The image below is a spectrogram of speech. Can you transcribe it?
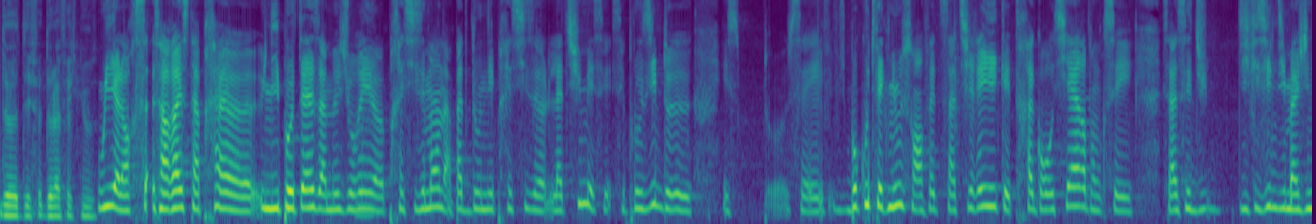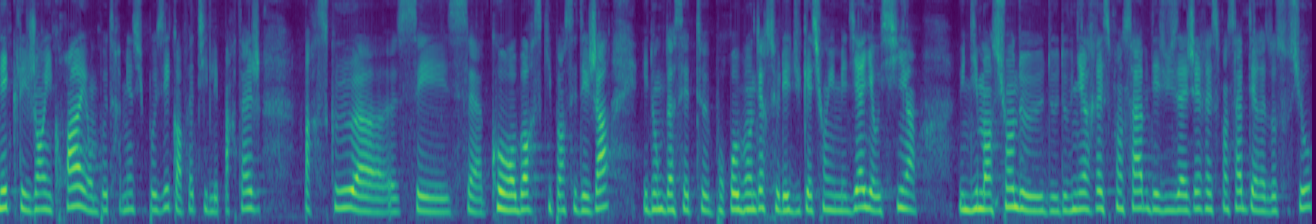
de, de la fake news. Oui, alors ça, ça reste après euh, une hypothèse à mesurer euh, précisément. On n'a pas de données précises là-dessus, mais c'est plausible de. et beaucoup de fake news sont en fait satiriques et très grossières, donc c'est c'est assez du- difficile d'imaginer que les gens y croient et on peut très bien supposer qu'en fait ils les partagent parce que euh, c'est ça corrobore ce qu'ils pensaient déjà. Et donc dans cette, pour rebondir sur l'éducation immédiate, il y a aussi un- une dimension de, de devenir responsable des usagers, responsable des réseaux sociaux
